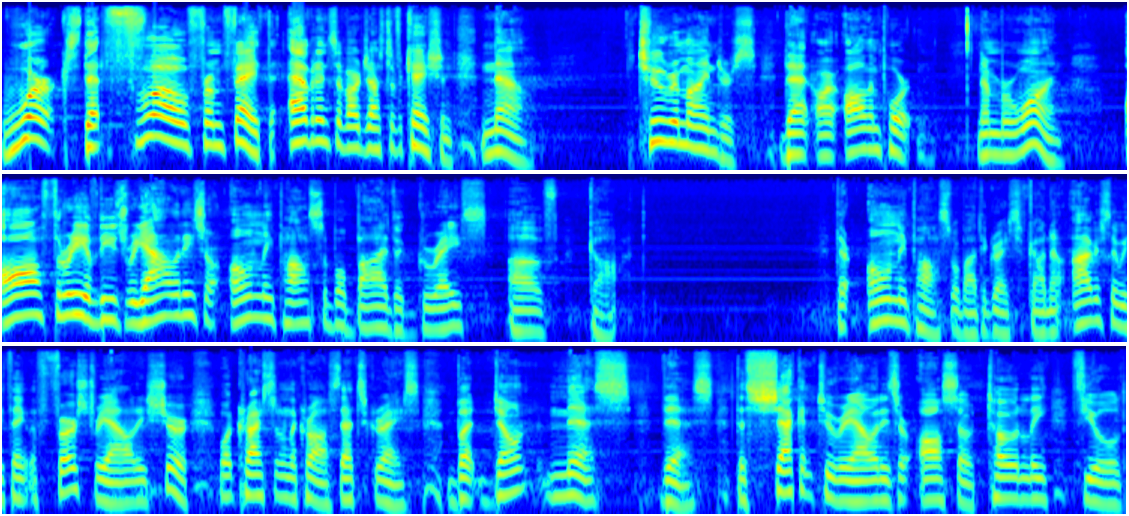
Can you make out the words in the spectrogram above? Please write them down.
Works that flow from faith, the evidence of our justification. Now, two reminders that are all important. Number one, all three of these realities are only possible by the grace of God. They're only possible by the grace of God. Now, obviously, we think the first reality, sure, what Christ did on the cross, that's grace. But don't miss this. The second two realities are also totally fueled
